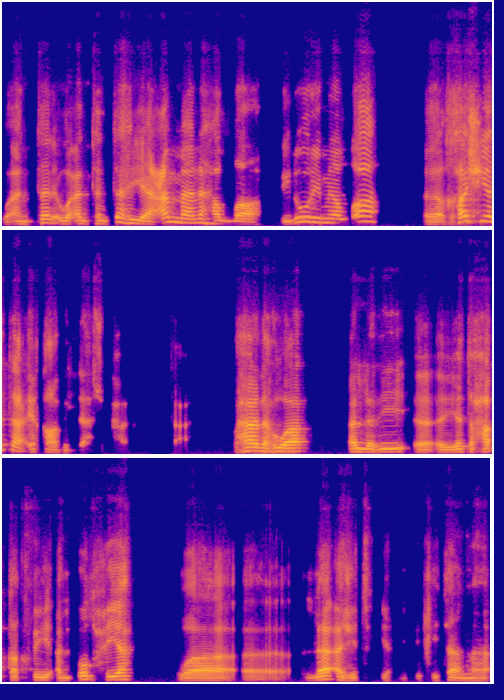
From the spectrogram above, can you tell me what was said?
وأن وأن تنتهي عما نهى الله بنور من الله خشية عقاب الله سبحانه وتعالى. وهذا هو الذي يتحقق في الأضحية ولا أجد يعني في ختام ما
